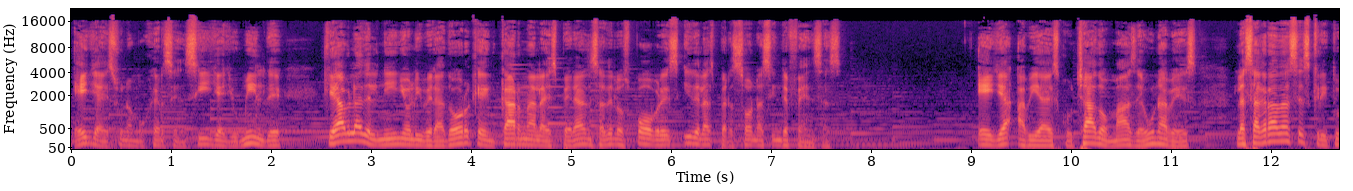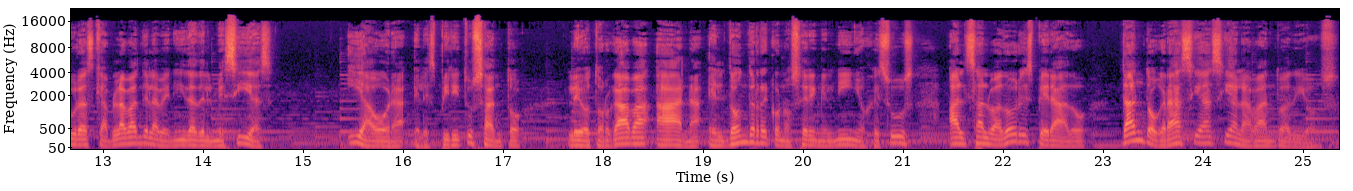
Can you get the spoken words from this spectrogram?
Ella es una mujer sencilla y humilde que habla del niño liberador que encarna la esperanza de los pobres y de las personas indefensas. Ella había escuchado más de una vez las sagradas escrituras que hablaban de la venida del Mesías, y ahora el Espíritu Santo le otorgaba a Ana el don de reconocer en el niño Jesús al Salvador esperado dando gracias y alabando a Dios.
